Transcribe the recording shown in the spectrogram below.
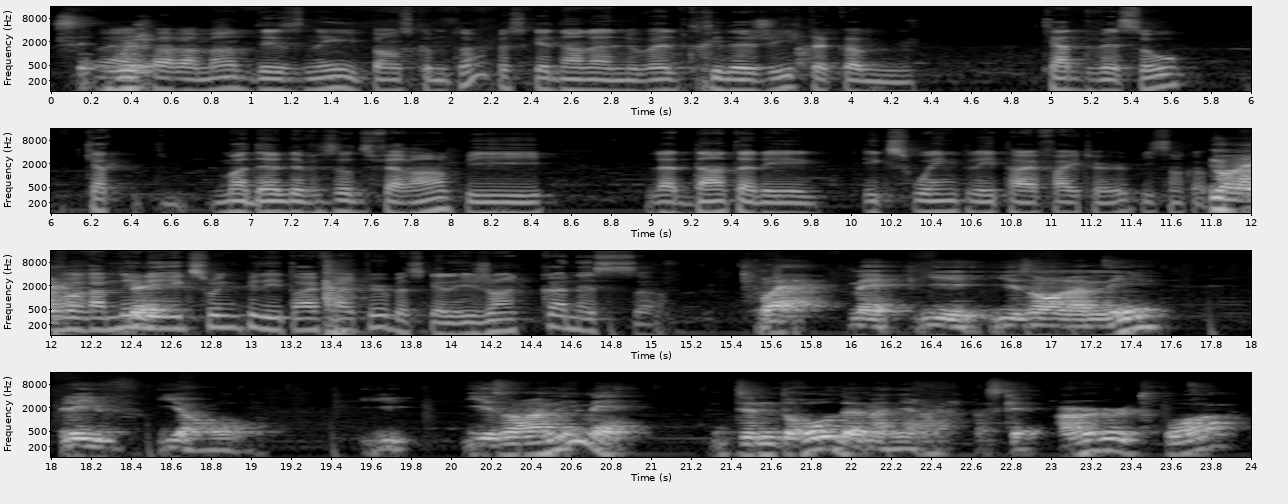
c'est- Ouais, moi, je- apparemment, Disney, il pense comme toi, parce que dans la nouvelle trilogie, t'as comme quatre vaisseaux, quatre modèles de vaisseaux différents, puis là-dedans, t'as les X-Wing puis les TIE Fighters, puis ils sont comme, Ouais, on va ramener mais- les X-Wing puis les TIE Fighters parce que les gens connaissent ça. Ouais, mais ils, ils les ont ramenés, puis ils, ils ont, ils, ils ont ramenés, mais d'une drôle de manière. Parce que 1, 2, 3,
